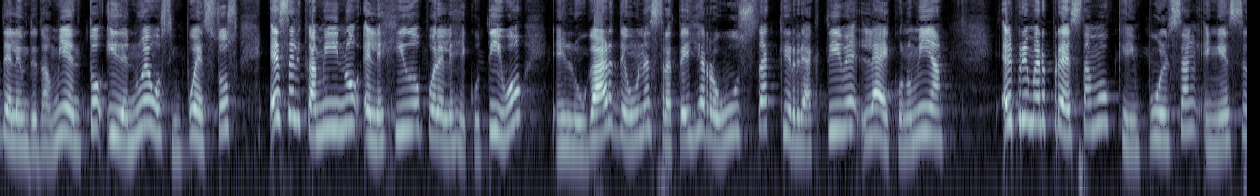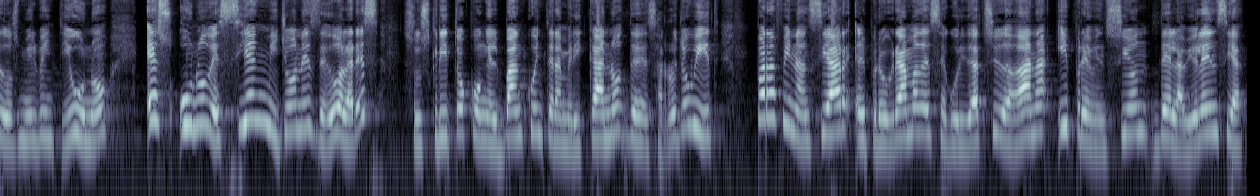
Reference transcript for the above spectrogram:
del endeudamiento y de nuevos impuestos es el camino elegido por el Ejecutivo en lugar de una estrategia robusta que reactive la economía. El primer préstamo que impulsan en este 2021 es uno de 100 millones de dólares suscrito con el Banco Interamericano de Desarrollo BID para financiar el programa de seguridad ciudadana y prevención de la violencia.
